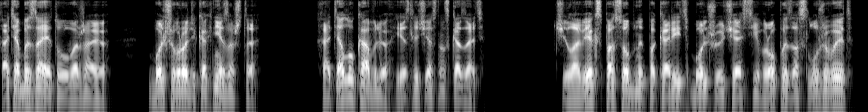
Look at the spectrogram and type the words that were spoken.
Хотя бы за это уважаю. Больше вроде как не за что. Хотя лукавлю, если честно сказать. Человек, способный покорить большую часть Европы, заслуживает...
